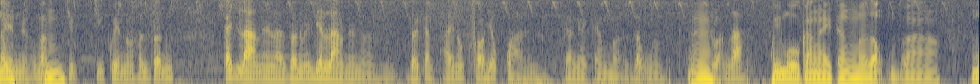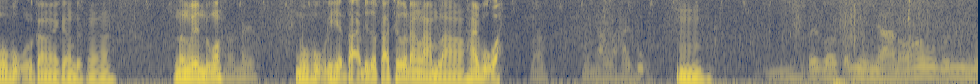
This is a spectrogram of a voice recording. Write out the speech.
nông. quyền nữa. vâng Ừ. chính, chính quyền nó hướng dẫn cách làm nên là dân mới biết làm nên là dân cảm thấy nó có hiệu quả càng ngày càng mở rộng à, ruộng ra quy mô càng ngày càng mở rộng và mùa vụ càng ngày càng được à, nâng lên đúng không? Nó lên. Mùa vụ thì hiện tại bây giờ tá trơ đang làm là hai vụ à? Vâng một năm là hai vụ. Ừ. Ừ, bây giờ có nhiều nhà nó vẫn nó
